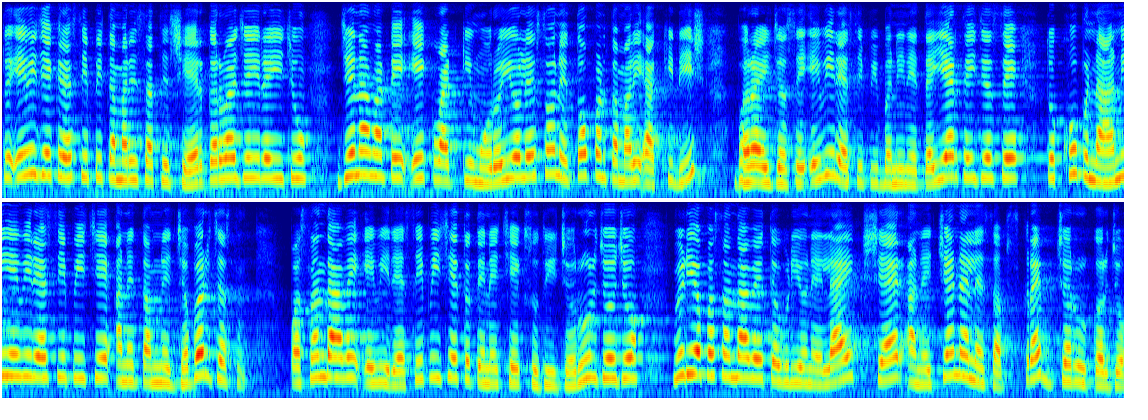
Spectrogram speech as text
તો એવી જ એક રેસીપી તમારી સાથે શેર કરવા જઈ રહી છું. જેના માટે એક વાટકી મોરૈયો લેશો ને તો પણ તમારી આખી ડીશ ભરાઈ જશે. એવી રેસીપી બનીને તૈયાર થઈ જશે. તો ખૂબ નાની એવી રેસીપી છે અને તમને જબરજસ્ત પસંદ આવે એવી રેસીપી છે તો તેને છેક સુધી જરૂર જોજો. વીડિયો પસંદ આવે તો વિડીયોને લાઇક શેર અને ચેનલને સબસ્ક્રાઈબ જરૂર કરજો.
